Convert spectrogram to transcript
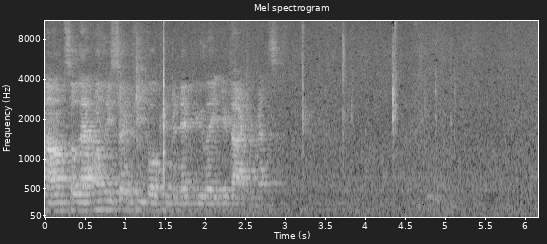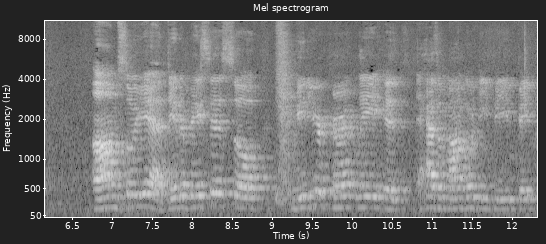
um, so that only certain people can manipulate your documents. Um, so yeah, databases. So Meteor currently it has a MongoDB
